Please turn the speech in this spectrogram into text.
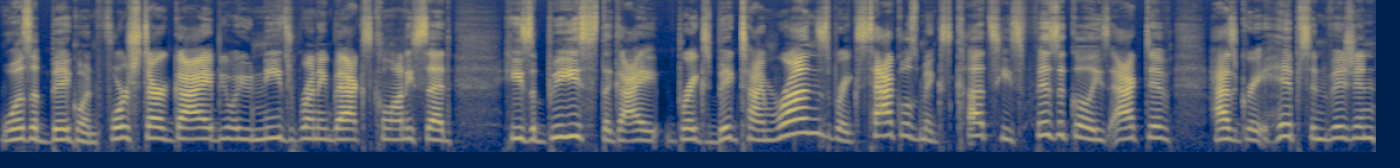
was a big one. Four star guy. BYU needs running backs. Kalani said he's a beast. The guy breaks big time runs, breaks tackles, makes cuts. He's physical, he's active, has great hips and vision,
